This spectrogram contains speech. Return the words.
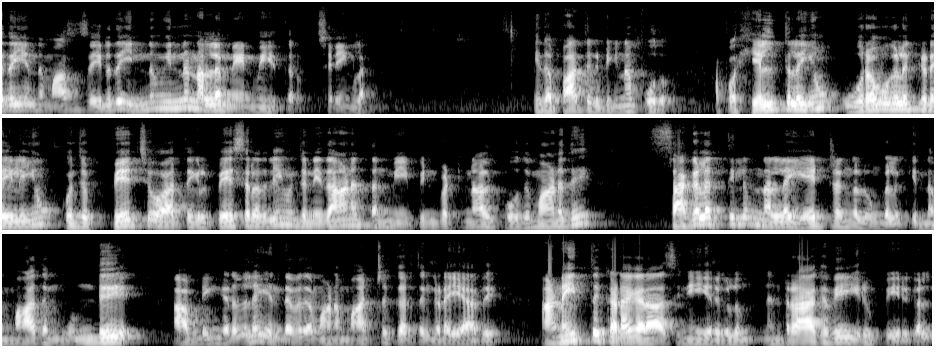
எதையும் இந்த மாதம் செய்கிறது இன்னும் இன்னும் நல்ல மேன்மையை தரும். சரிங்களா? இதை பார்த்துக்கிட்டிங்கன்னா போதும். அப்போ ஹெல்த்லையும் உறவுகளுக்கு இடையிலையும் கொஞ்சம் பேச்சுவார்த்தைகள் பேசுறதுலையும் கொஞ்சம் நிதானத்தன்மையை பின்பற்றினால் போதுமானது. சகலத்திலும் நல்ல ஏற்றங்கள் உங்களுக்கு இந்த மாதம் உண்டு அப்படிங்கிறதுல எந்த விதமான மாற்று கருத்தும் கிடையாது. அனைத்து கடகராசி நேயர்களும் நன்றாகவே இருப்பீர்கள்.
